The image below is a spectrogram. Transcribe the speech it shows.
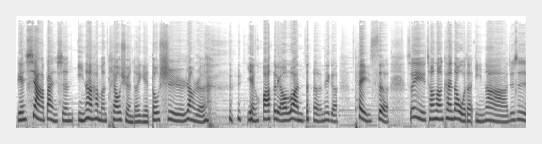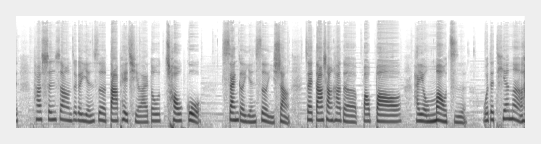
连下半身伊娜他们挑选的也都是让人 眼花缭乱的那个配色，所以常常看到我的伊娜，就是她身上这个颜色搭配起来都超过。三个颜色以上，再搭上她的包包，还有帽子，我的天呐！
